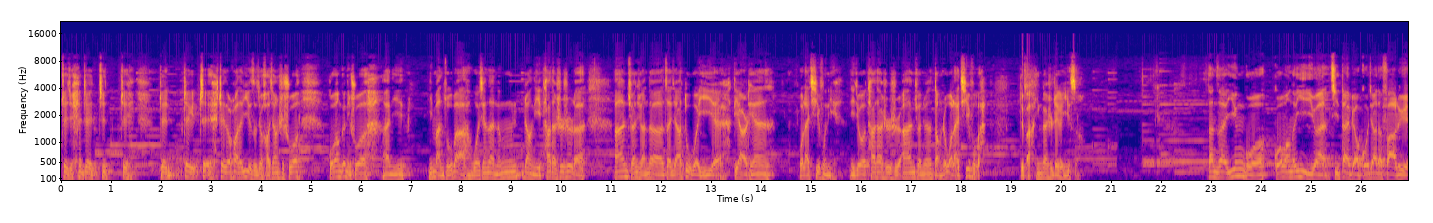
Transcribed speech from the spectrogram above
这这这这这这这这这段话的意思，就好像是说，国王跟你说啊，你你满足吧，我现在能让你踏踏实实的。安安全全的在家度过一夜，第二天我来欺负你，你就踏踏实实、安安全全的等着我来欺负吧，对吧？应该是这个意思。但在英国，国王的意愿即代表国家的法律，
